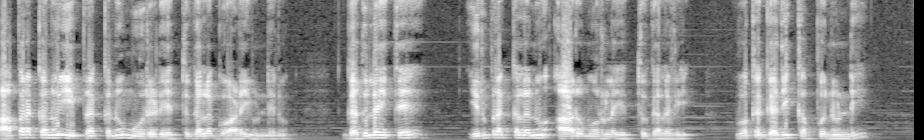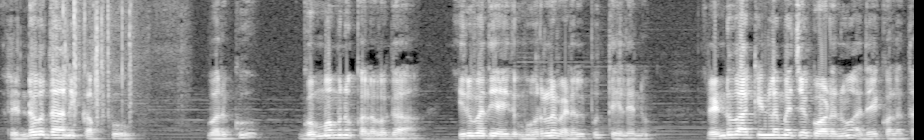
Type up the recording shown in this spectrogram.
ఆ ప్రక్కను ఈ ప్రక్కను మూరెడు ఎత్తుగల గోడ ఉండెను. గదులైతే ఇరుప్రక్కలను ఆరు మూరల ఎత్తు గలవి. ఒక గది కప్పు నుండి రెండవ దాని కప్పు వరకు గుమ్మమును కొలవగా ఇరవై ఐదు మూరల వెడల్పు తేలెను. రెండు వాకిండ్ల మధ్య గోడను అదే కొలత.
